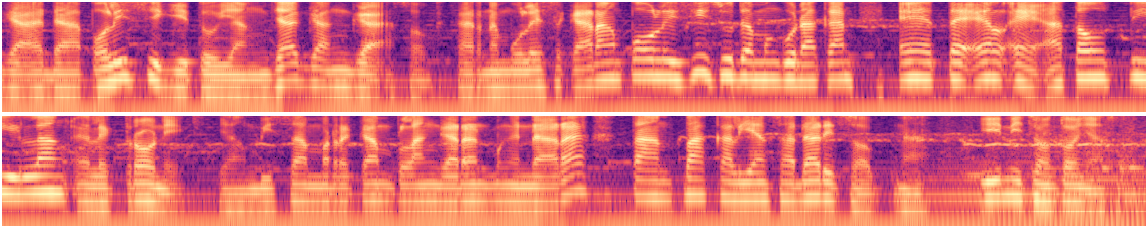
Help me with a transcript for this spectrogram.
nggak ada polisi gitu yang jaga enggak sob. Karena mulai sekarang polisi sudah menggunakan ETLE atau tilang elektronik Yang bisa merekam pelanggaran pengendara tanpa kalian sadari sob. Nah ini contohnya sob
